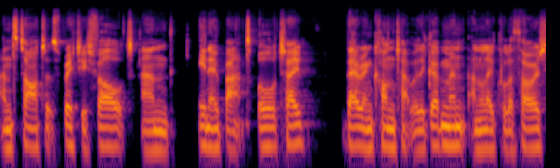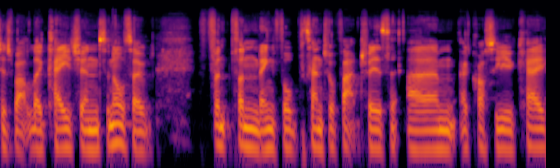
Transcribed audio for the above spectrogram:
and startups Britishvolt and Inobat Auto. They're in contact with the government and local authorities about locations and also funding for potential factories um, across the UK.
